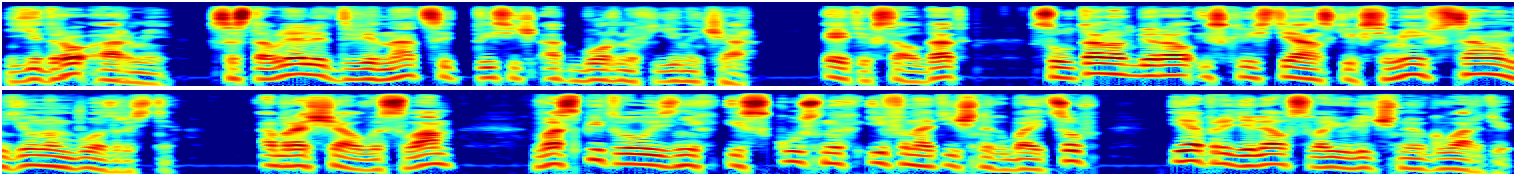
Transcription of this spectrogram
Ядро армии составляли 12 тысяч отборных янычар. Этих солдат султан отбирал из христианских семей в самом юном возрасте — обращал в ислам, воспитывал из них искусных и фанатичных бойцов и определял свою личную гвардию.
